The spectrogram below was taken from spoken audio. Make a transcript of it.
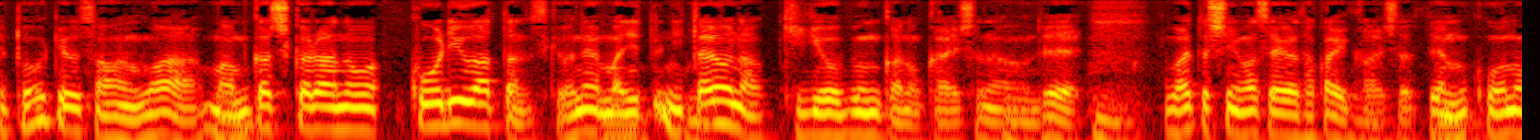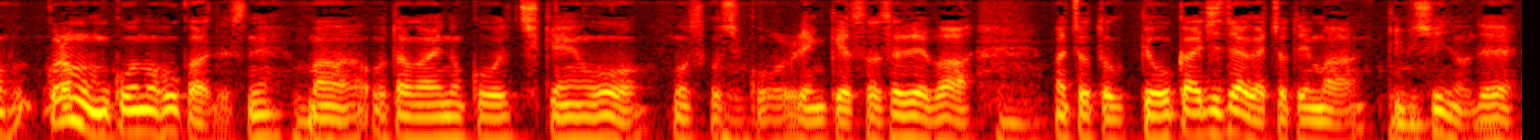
東急さんは、まあ、昔からあの交流があったんですけどね、まあ、似たような企業文化の会社なので、割と親和性が高い会社で、向こうの、これも向こうの方からですね、まあ、お互いのこう知見をもう少しこう連携させれば、まあ、ちょっと業界自体がちょっと今厳しいので、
